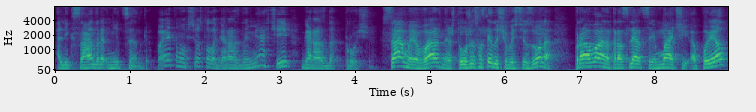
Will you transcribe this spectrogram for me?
Александра Ниценко. Поэтому все стало гораздо мягче и гораздо проще. Самое важное, что уже со следующего сезона права на трансляции матчей АПЛ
